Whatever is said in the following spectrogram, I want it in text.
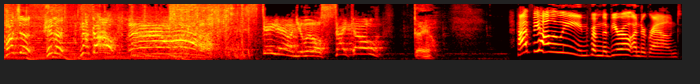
Punch her! Hit her! Knock her out! Stay you little psycho! Damn. Happy Halloween from the Bureau Underground.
